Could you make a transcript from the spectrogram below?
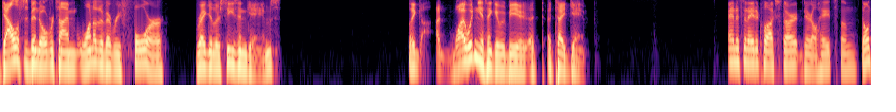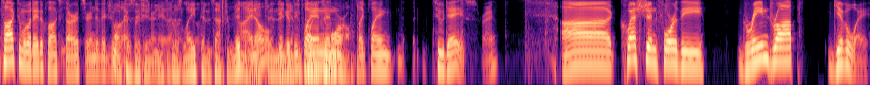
Dallas has been to overtime one out of every four regular season games. Like, why wouldn't you think it would be a, a tight game? And it's an 8 o'clock start. Daryl hates them. Don't talk to him about 8 o'clock starts or individual Well, because if, it, if it goes that. late, then it's after midnight. I know. And you could you be to play playing it tomorrow. it's like playing two days, right? Uh, question for the Green Drop giveaway.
